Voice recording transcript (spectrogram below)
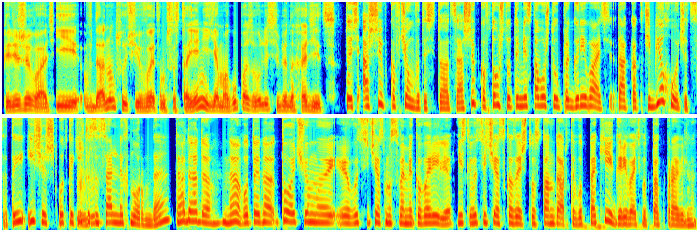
переживать. И в данном случае, в этом состоянии я могу позволить себе находиться. То есть ошибка в чем в этой ситуации? Ошибка в том, что ты вместо того, чтобы прогоревать так, как тебе хочется, ты ищешь вот каких-то Мгм. социальных норм, да? Да, да, да, да. Вот это то, о чем мы э, вот сейчас мы с вами говорили. Если вот сейчас сказать, что стандарты вот такие, горевать вот так правильно,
